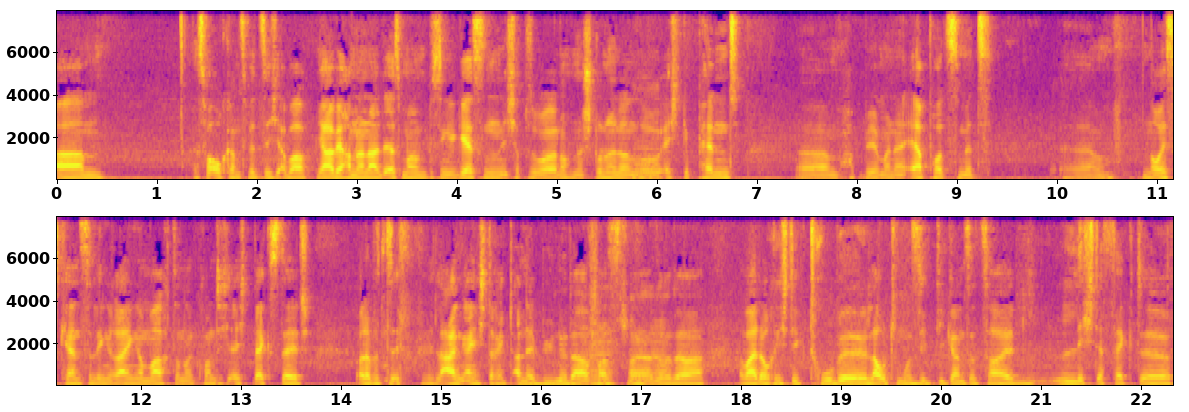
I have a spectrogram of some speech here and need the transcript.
Ähm, das war auch ganz witzig, aber ja, wir haben dann halt erstmal ein bisschen gegessen. Ich habe sogar noch eine Stunde dann so Mhm. echt gepennt. Ähm, habe mir meine AirPods mit ähm, Noise Cancelling reingemacht und dann konnte ich echt Backstage oder wir lagen eigentlich direkt an der Bühne da Mhm, fast. schon, ne? Also ja. da Da war halt auch richtig Trubel, laute Musik die ganze Zeit, Lichteffekte,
